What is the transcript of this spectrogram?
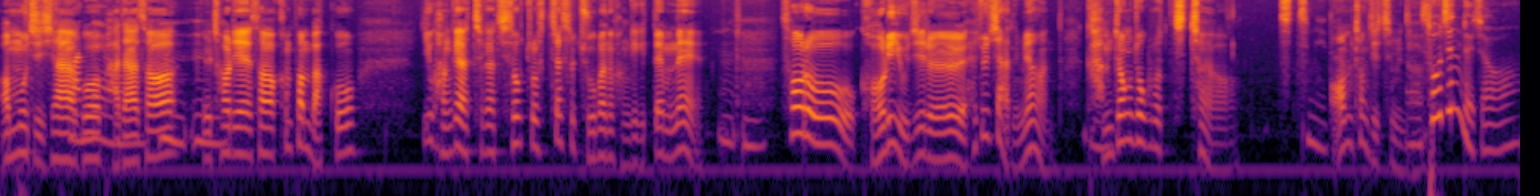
업무 지시하고 맞네요. 받아서 음, 음. 일 처리해서 컨펌 받고 이 관계 자체가 지속적으로 스트레스를 주고받는 관계이기 때문에 음, 음. 서로 거리 유지를 해주지 않으면 감정적으로 지쳐요. 지칩니다. 엄청 지칩니다. 네, 소진되죠.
